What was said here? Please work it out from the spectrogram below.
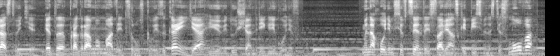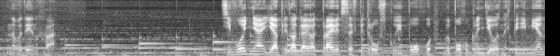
Здравствуйте! Это программа «Матрица русского языка» и я, ее ведущий Андрей Григорьев. Мы находимся в Центре славянской письменности слова на ВДНХ. Сегодня я предлагаю отправиться в Петровскую эпоху, в эпоху грандиозных перемен,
